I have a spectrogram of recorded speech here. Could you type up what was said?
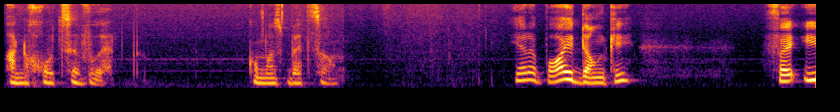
aan God se woord. Kom ons bid saam. Here baie dankie vir u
